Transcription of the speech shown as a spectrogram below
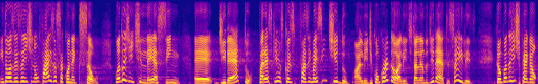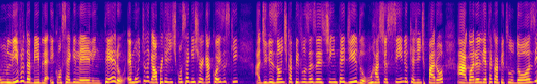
Então, às vezes, a gente não faz essa conexão. Quando a gente lê assim, é, direto, parece que as coisas fazem mais sentido. Ó, a Lid concordou, a Lid está lendo direto. Isso aí, Lid. Então, quando a gente pega um livro da Bíblia e consegue ler ele inteiro, é muito legal, porque a gente consegue enxergar coisas que a divisão de capítulos às vezes tinha impedido. Um raciocínio que a gente parou. Ah, agora eu li até capítulo 12,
